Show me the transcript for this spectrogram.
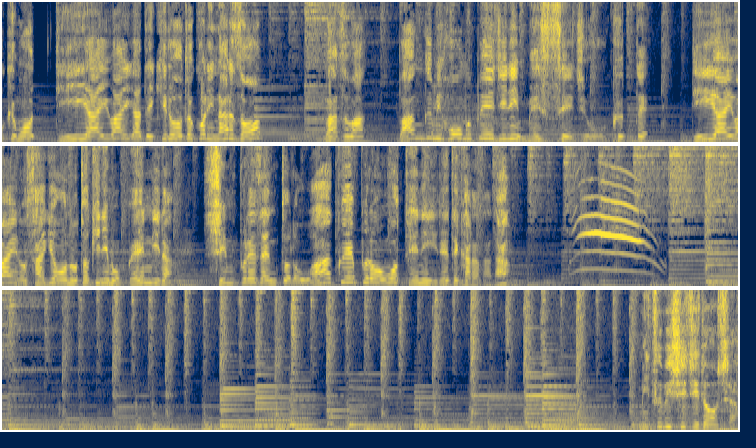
僕も DIY ができる男になるぞ。まずは番組ホームページにメッセージを送って DIY の作業の時にも便利な新プレゼントのワークエプロンを手に入れてからだな。三菱自動車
